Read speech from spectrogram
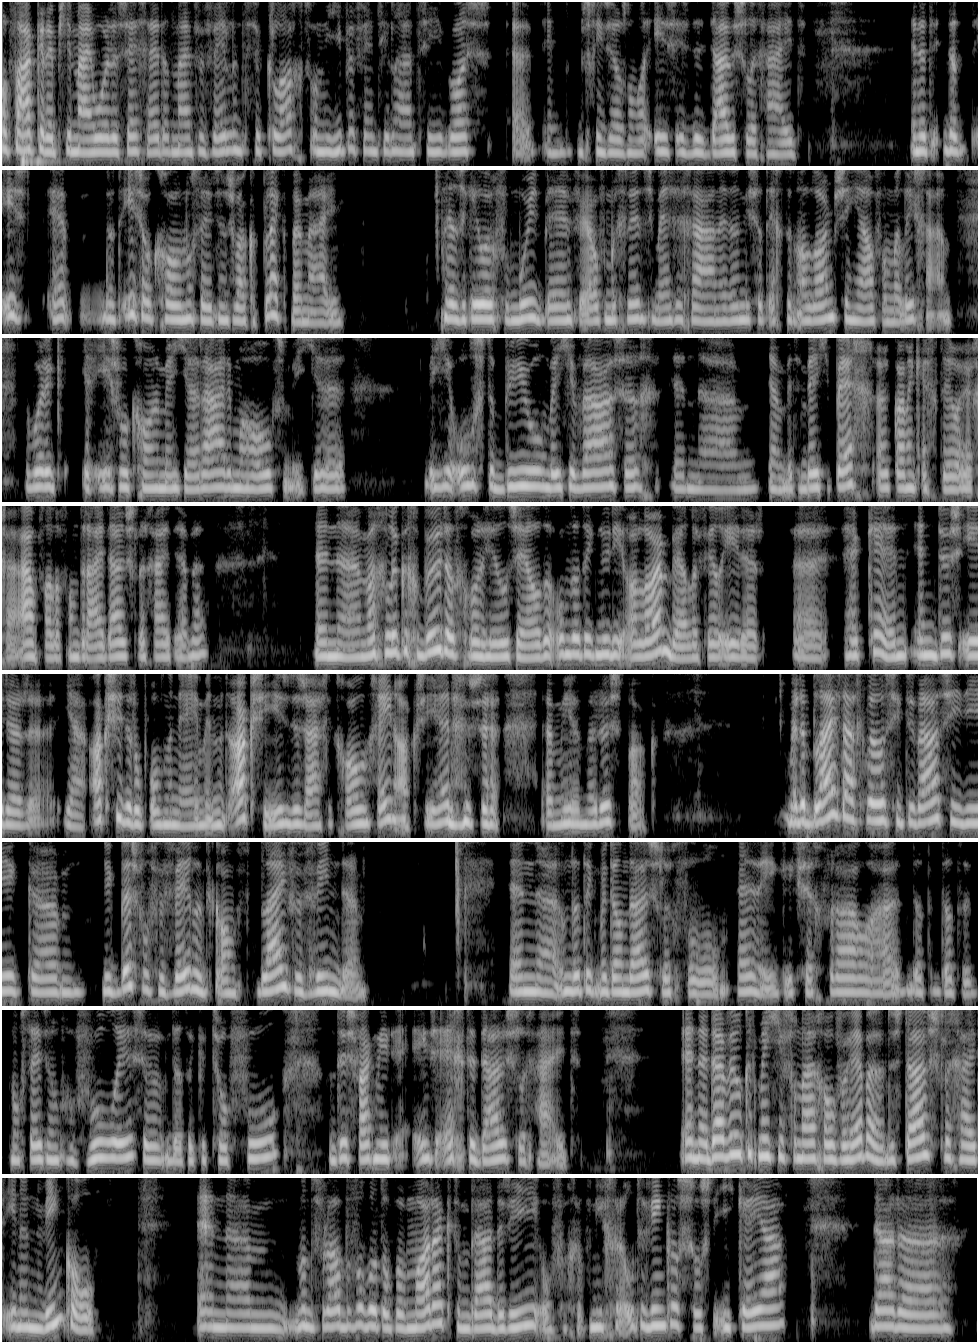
Al vaker heb je mij horen zeggen dat mijn vervelendste klacht van die hyperventilatie was, eh, en misschien zelfs nog wel is, is de duizeligheid. En dat, dat, is, hè, dat is ook gewoon nog steeds een zwakke plek bij mij. Als ik heel erg vermoeid ben, ver over mijn grenzen ben gegaan, en dan is dat echt een alarmsignaal van mijn lichaam. Dan word ik, eerst word ik gewoon een beetje raar in mijn hoofd, een beetje, een beetje onstabiel, een beetje wazig. En ehm, ja, met een beetje pech eh, kan ik echt heel erg eh, aanvallen van draaiduizeligheid hebben. En, eh, maar gelukkig gebeurt dat gewoon heel zelden, omdat ik nu die alarmbellen veel eerder herken en dus eerder ja, actie erop ondernemen. En met actie is dus eigenlijk gewoon geen actie, hè? dus meer mijn rustpak. Maar dat blijft eigenlijk wel een situatie die ik, ehm, die ik best wel vervelend kan blijven vinden. En eh, omdat ik me dan duizelig voel. En ik, ik zeg vooral eh, dat, dat het nog steeds een gevoel is, eh, dat ik het zo voel. Want het is vaak niet eens echte duizeligheid. En daar wil ik het met je vandaag over hebben. Dus duizeligheid in een winkel. En, ehm, want vooral bijvoorbeeld op een markt, een braderie of van die grote winkels zoals de IKEA. Daar,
